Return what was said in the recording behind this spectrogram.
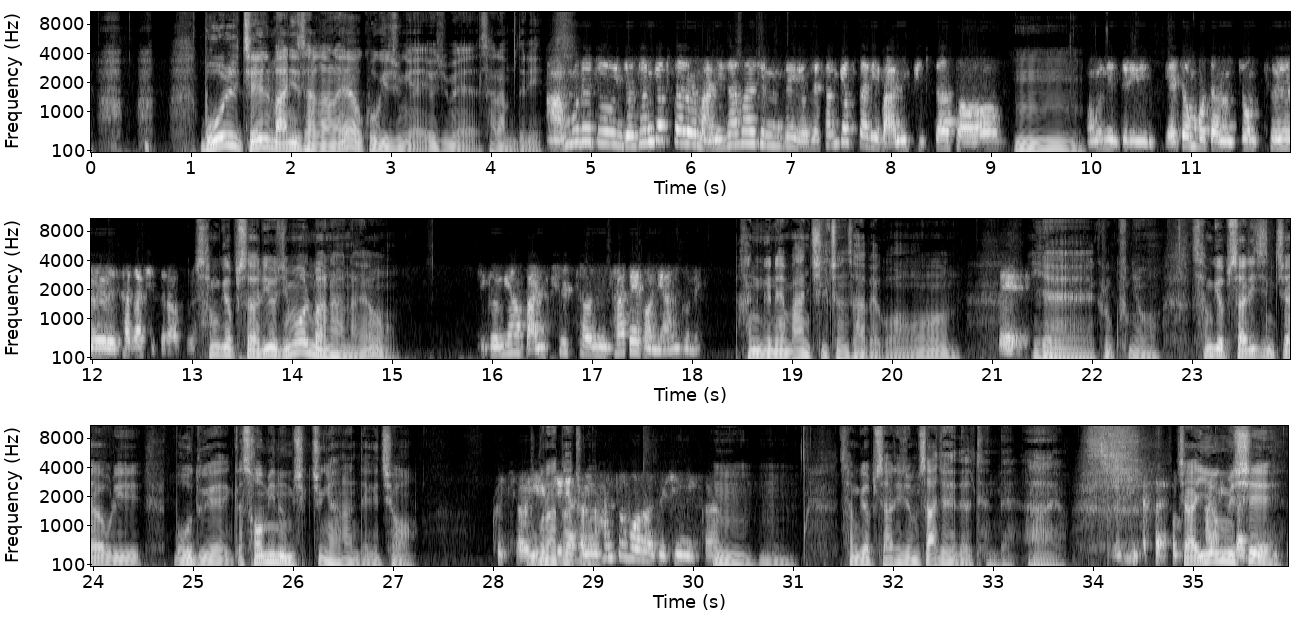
뭘 제일 많이 사가나요? 고기 중에 요즘에 사람들이. 아무래도 이제 삼겹살을 많이 사가시는데 요새 삼겹살이 많이 비싸서 음, 어머님들이 예전보다는 좀 덜 사가시더라고요. 삼겹살이 요즘 얼마나 하나요? 지금요 17,400원이 한 근에. 한 근에 17,400원. 네. 예, 그렇군요. 삼겹살이 진짜 우리 모두의, 그러니까 서민 음식 중에 하나인데, 그쵸? 그쵸. 누구나 일주일에. 한 한두 번은 드시니까. 음, 음. 삼겹살이 좀 싸져야 될 텐데. 아유. 그러니까요. 자, 이영미 씨.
